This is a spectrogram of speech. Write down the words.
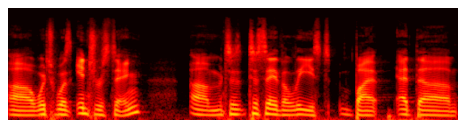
uh, which was interesting um, to to say the least. But at the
